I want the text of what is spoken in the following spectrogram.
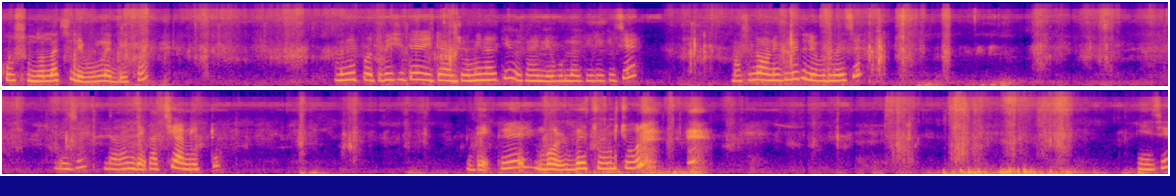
খুব সুন্দর লাগছে লেবুগুলো দেখে আমাদের প্রতিবেশীদের এটা জমিন আর কি ওখানে লেবু লাগিয়ে রেখেছে। মাসাল্লাহ অনেকগুলোই তো লেবু ধরেছে। এই যে, দাঁড়ান, দেখাচ্ছি আমি একটু। দেখলে বলবে চুর চুর এই যে।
